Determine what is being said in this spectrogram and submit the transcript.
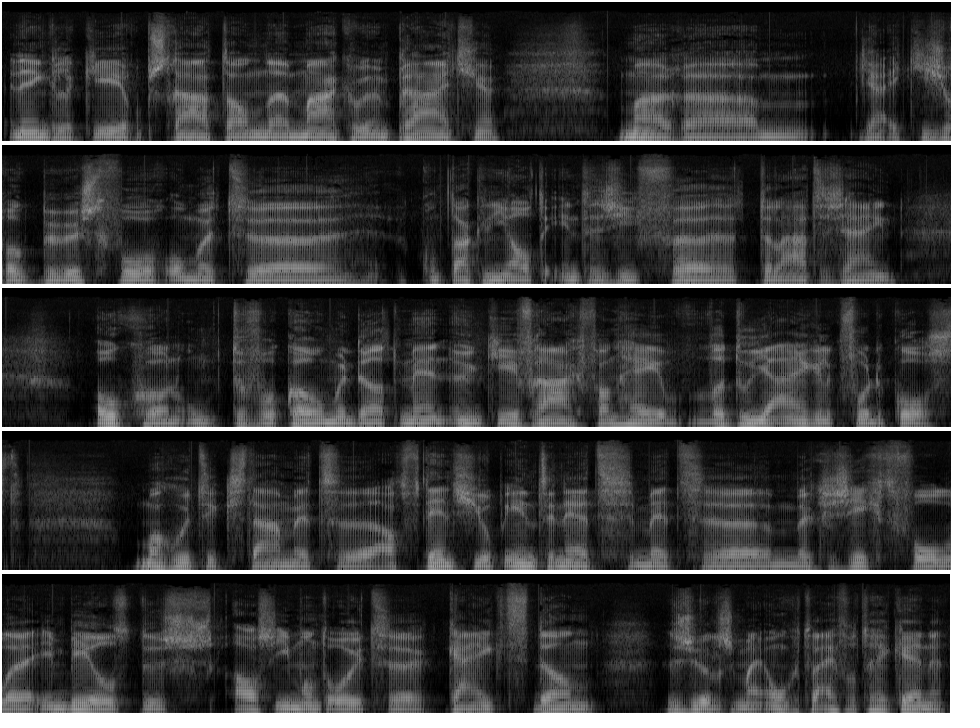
een enkele keer op straat dan uh, maken we een praatje. Maar ehm, ja, ik kies er ook bewust voor om het contact niet al te intensief te laten zijn. Ook gewoon om te voorkomen dat men een keer vraagt van... hé, hey, wat doe je eigenlijk voor de kost? Maar goed, ik sta met uh, advertentie op internet, met uh, mijn gezicht vol uh, in beeld. Dus als iemand ooit kijkt, dan zullen ze mij ongetwijfeld herkennen.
